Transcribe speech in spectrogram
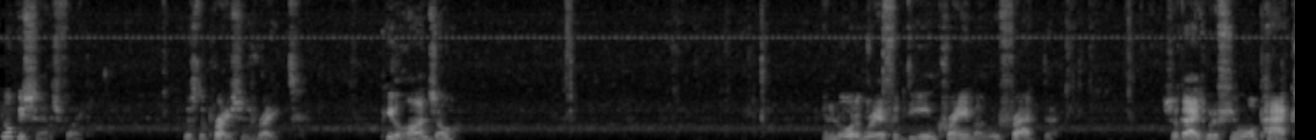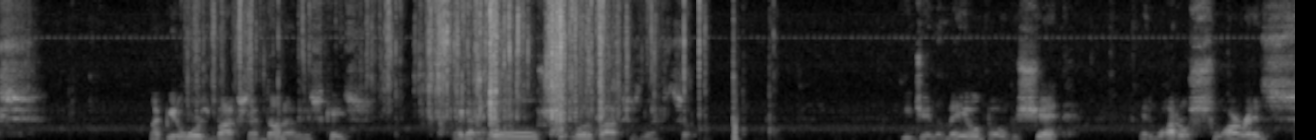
You'll be satisfied because the price is right. Pete Alonso. And an autograph for Dean Kremer, Refractor. So guys, with a few more packs, might be the worst box I've done out of this case. I got a whole shitload of boxes left, so DJ LeMahieu, Bo Bichette, Eduardo Suarez.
